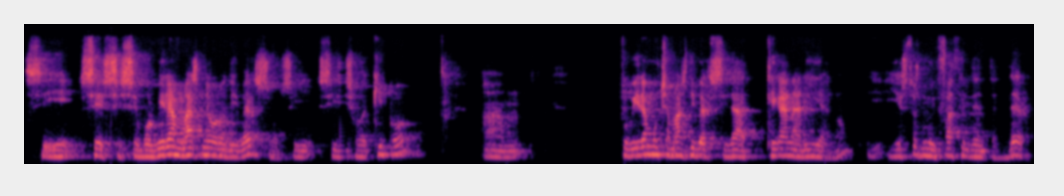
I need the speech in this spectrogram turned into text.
se volviera más neurodiverso, si, su equipo tuviera mucha más diversidad, ¿qué ganaría? Y, esto es muy fácil de entender.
